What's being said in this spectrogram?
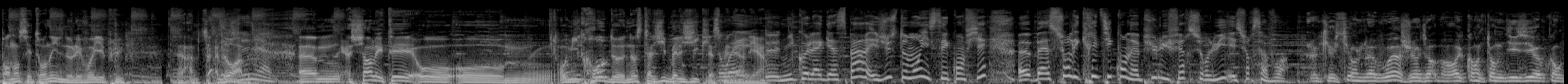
pendant ses tournées, il ne les voyait plus. C'est adorable. génial. Euh, Charles était au, au- au micro micro de Nostalgie Belgique la semaine Ouais, dernière. de Nicolas Gaspard et justement il s'est confié euh, bah, sur les critiques qu'on a pu lui faire sur lui et sur sa voix. La question de la voix, je, quand on me disait, quand-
